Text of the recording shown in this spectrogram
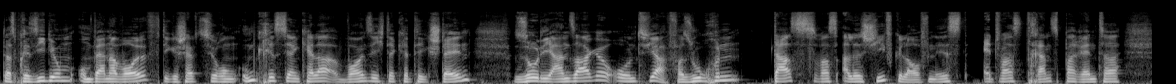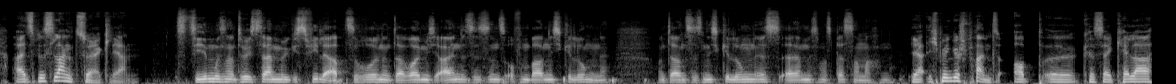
Das Präsidium um Werner Wolf, die Geschäftsführung um Christian Keller wollen sich der Kritik stellen. So die Ansage und ja, versuchen das, was alles schiefgelaufen ist, etwas transparenter als bislang zu erklären. Das Ziel muss natürlich sein, möglichst viele abzuholen und da räume ich ein, das ist uns offenbar nicht gelungen. Ne? Und da uns das nicht gelungen ist, äh, müssen wir es besser machen. Ne? Ja, ich bin gespannt, ob äh, Christian Keller,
